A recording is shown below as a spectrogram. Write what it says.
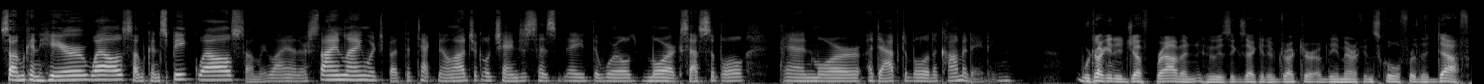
Some can hear well, some can speak well, some rely on their sign language, but the technological changes has made the world more accessible and more adaptable and accommodating. We're talking to Jeff Bravin, who is executive director of the American School for the Deaf.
